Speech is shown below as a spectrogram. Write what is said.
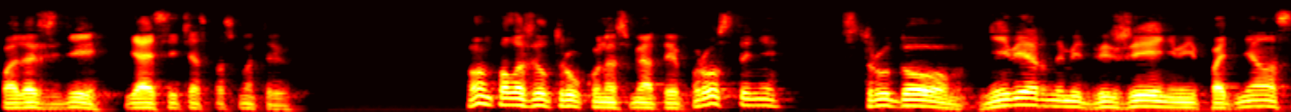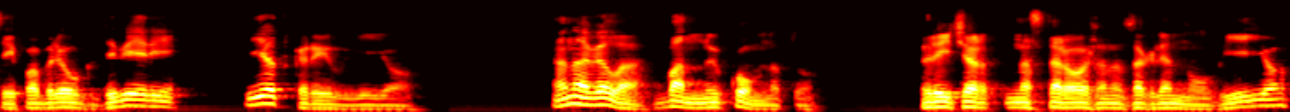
подожди, я сейчас посмотрю». Он положил трубку на смятые простыни, с трудом, неверными движениями поднялся и побрел к двери и открыл ее. Она вела в ванную комнату. Ричард настороженно заглянул в ее.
